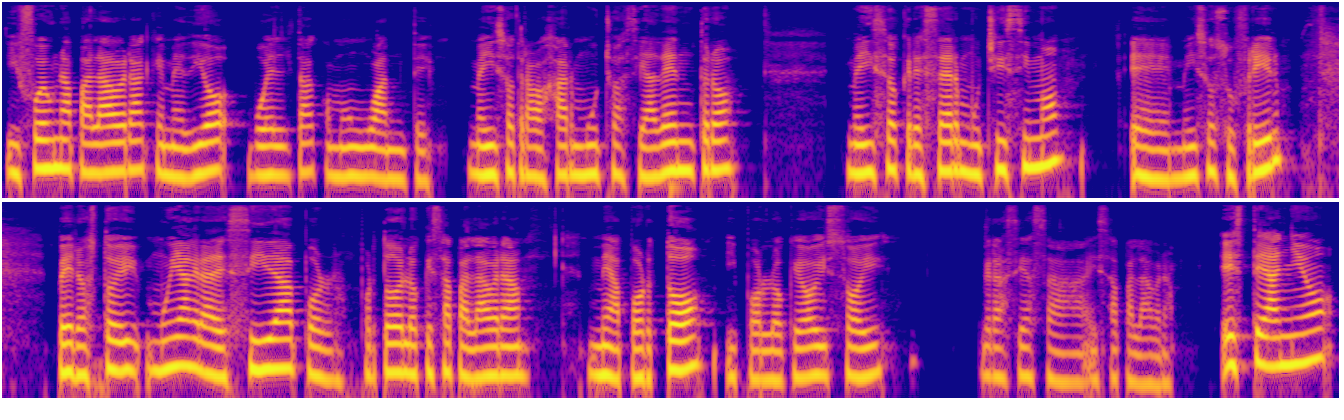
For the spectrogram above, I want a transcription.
y fue una palabra que me dio vuelta como un guante me hizo trabajar mucho hacia adentro, me hizo crecer muchísimo, eh, me hizo sufrir, pero estoy muy agradecida por, por todo lo que esa palabra me aportó y por lo que hoy soy gracias a esa palabra. Este año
